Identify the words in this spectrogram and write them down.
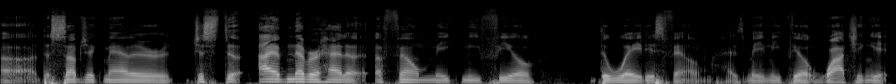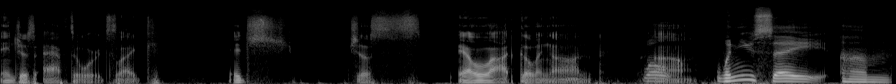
uh, the subject matter. Just the, I have never had a, a film make me feel the way this film has made me feel watching it and just afterwards. Like it's just a lot going on. Well, um, when you say um,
